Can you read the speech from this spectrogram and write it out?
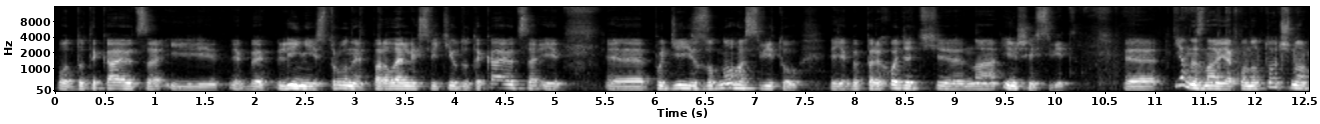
от дотикаються, і якби лінії струни паралельних світів дотикаються, і події з одного світу якби переходять е, на інший світ. Е, я не знаю, як воно точно,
